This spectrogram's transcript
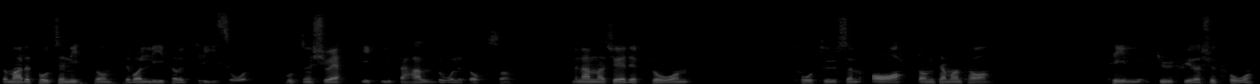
de hade 2019, det var lite av ett krisår. 2021 gick lite halvdåligt också. Men annars så är det från 2018 kan man ta till Q4 22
